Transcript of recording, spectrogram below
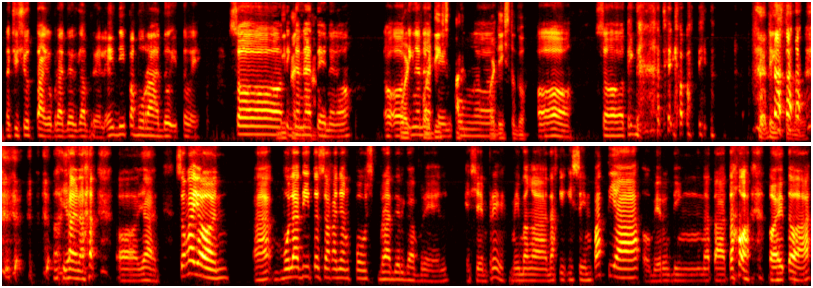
nagsushoot tayo, Brother Gabriel, eh, hindi pa burado ito eh. So, Hindi tingnan pa. natin, ano? Oo, Four- tingnan four natin days kung... ah, Four days to go. Oo. So, tingnan natin, kapatid. Days to go. Ayan ah. Oh, yan. So ngayon, ah, mula dito sa kanyang post, Brother Gabriel, eh syempre, may mga nakikisimpatya o meron ding natatawa. O ito ah.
